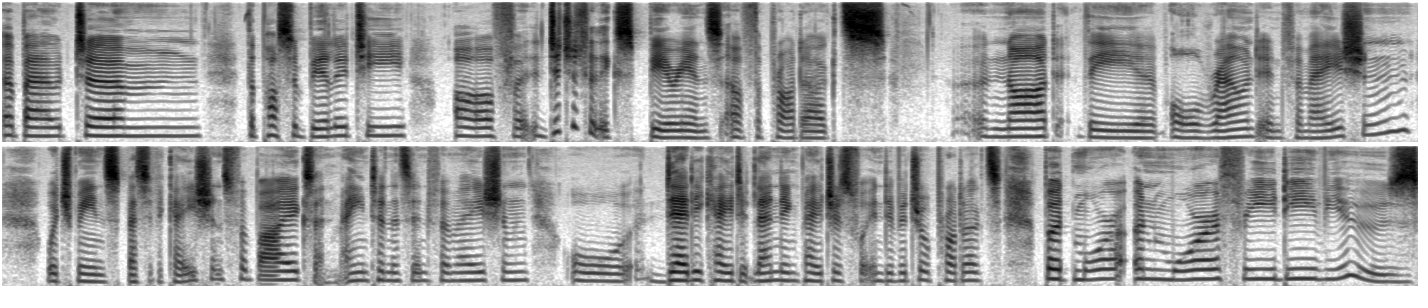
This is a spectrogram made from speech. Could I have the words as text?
about um, the possibility of digital experience of the products not the uh, all-round information, which means specifications for bikes and maintenance information or dedicated landing pages for individual products, but more and more 3D views.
